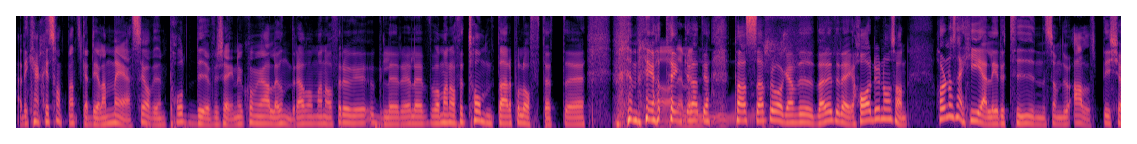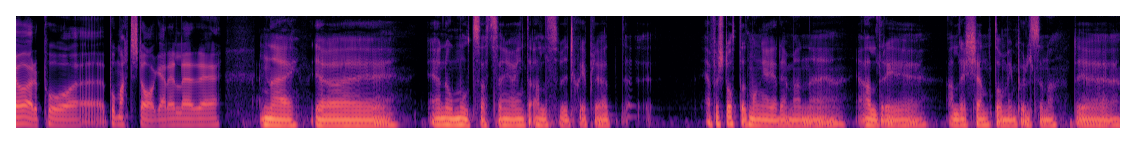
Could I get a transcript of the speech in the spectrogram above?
Ja, det kanske är sånt man inte ska dela med sig av i en podd i och för sig. Nu kommer ju alla undra vad man har för ugglor eller vad man har för tomtar på loftet. eh. Men jag Ja, tänker nej, men- att jag passar frågan vidare till dig. Har du någon sån, har du någon sån här helig rutin som du alltid kör på, eh, på matchdagar? Eller, eh, Nej, jag är nog motsatsen. Jag är inte alls vidskeplig. Jag, jag har förstått att många är det, men jag har aldrig, aldrig känt de impulserna. Det,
